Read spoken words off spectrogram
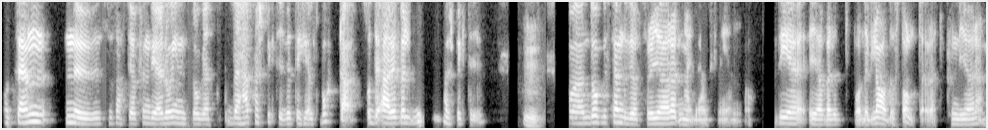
Och sen nu så satt jag och funderade och insåg att det här perspektivet är helt borta. Och det är ett väldigt viktigt perspektiv. Mm. Och då bestämde vi oss för att göra den här granskningen. Och det är jag väldigt både glad och stolt över att vi kunde göra.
